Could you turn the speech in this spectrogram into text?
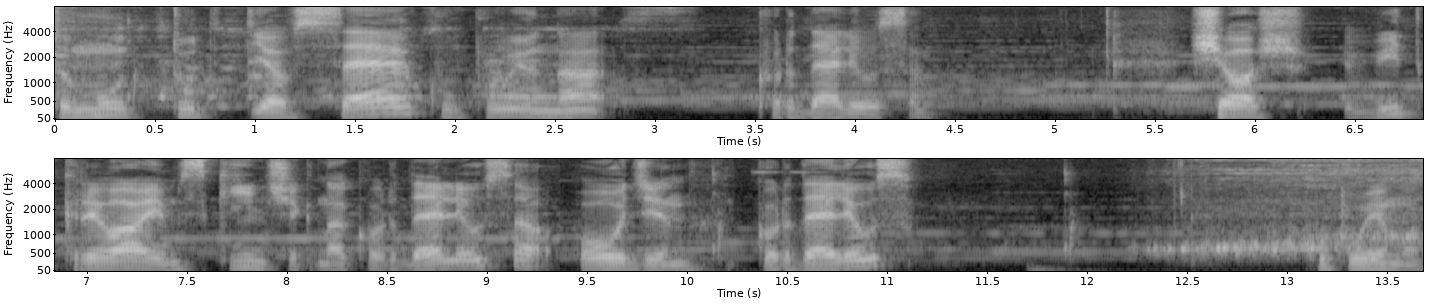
Тому тут я все купую на Корделіуса. Що ж, відкриваємо скінчик на Корделіуса. Один Корделіус. Купуємо.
